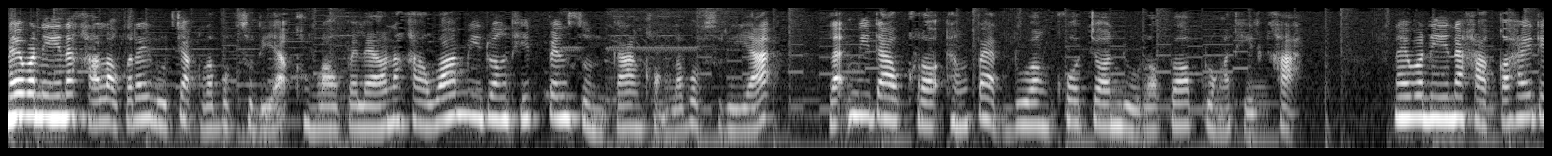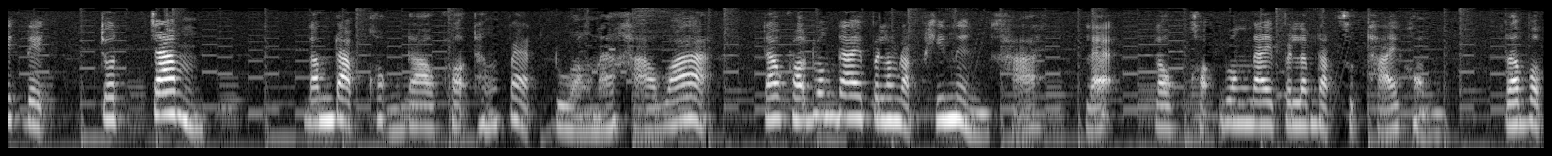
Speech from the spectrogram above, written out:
ในวันนี้นะคะเราก็ได้รู้จักระบบสุริยะของเราไปแล้วนะคะ ว่ามีดวงอาทิตย์เป็นศูนย์กลางของระบบสุริยะ และมีดาวเคราะห์ทั้ง 8 ดวงโคจรอยู่รอบๆดวงอาทิตย์ค่ะ ในวันนี้นะคะก็ให้เด็กๆจดจำลำดับของดาวเคราะห์ทั้ง 8 ดวงนะคะว่าดาวเคราะห์ดวงใดเป็นลำดับที่ 1ค่ะและเราเคราะห์ดวงใดเป็นลำดับสุดท้ายของระบบ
